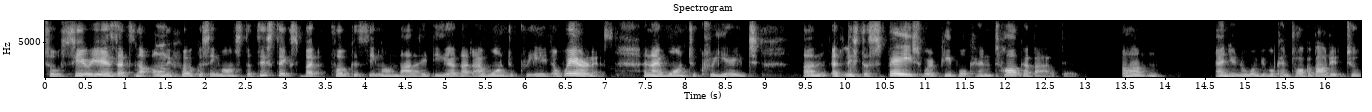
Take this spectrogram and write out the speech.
so serious that's not only focusing on statistics but focusing on that idea that i want to create awareness and i want to create um, at least a space where people can talk about it. Um, and you know when people can talk about it to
